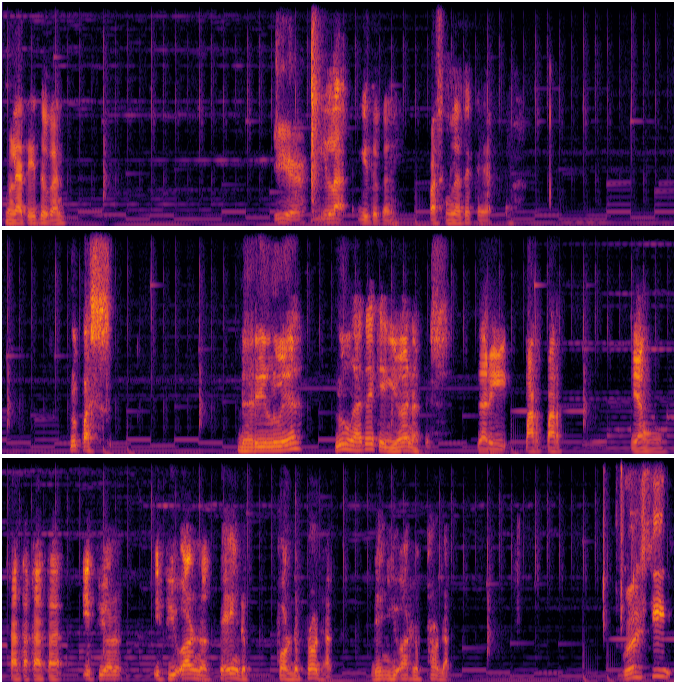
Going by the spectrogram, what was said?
ngeliat itu kan. Iya. Gila gitu kan. Pas ngeliatnya kayak lu pas dari lu ya lu ngeliatnya kayak gimana guys dari part-part yang kata-kata if you are if you are not paying the, for the product then you are the product. Gue sih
